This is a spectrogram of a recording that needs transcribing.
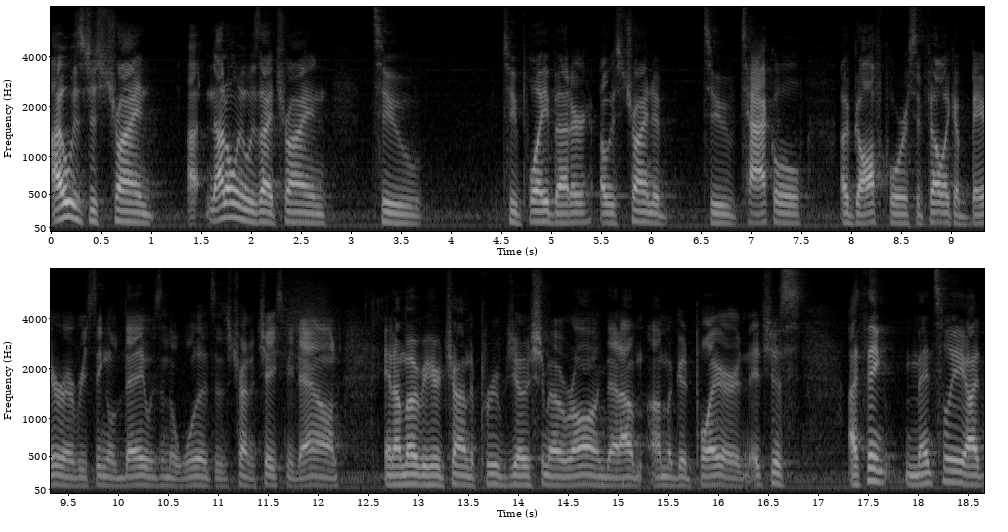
I was just trying. uh, Not only was I trying to to play better. I was trying to to tackle a golf course. It felt like a bear every single day was in the woods. It was trying to chase me down, and I'm over here trying to prove Joe Schmo wrong that I'm I'm a good player. And it's just, I think mentally I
